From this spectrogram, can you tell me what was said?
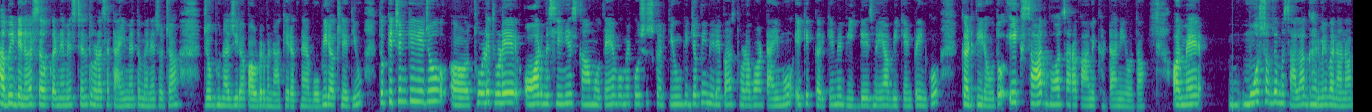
अभी डिनर सर्व करने में स्टिल थोड़ा सा टाइम है तो मैंने सोचा जो भुना जीरा पाउडर बना के रखना है वो भी रख लेती हूँ। तो किचन के ये जो थोड़े थोड़े और मिसलिनियस काम होते हैं, वो मैं कोशिश करती हूँ कि जब भी मेरे पास थोड़ा बहुत टाइम हो एक एक करके मैं वीकडेज में या वीकेंड पे इनको करती रहूँ। तो एक साथ बहुत सारा काम इकट्ठा नहीं होता। और मैं मोस्ट ऑफ़ द मसाला घर में बनाना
